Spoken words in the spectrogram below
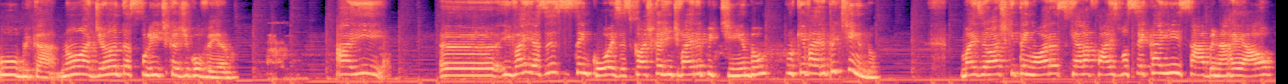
pública, não adianta as políticas de governo. Aí, uh, e vai, às vezes tem coisas que eu acho que a gente vai repetindo, porque vai repetindo. Mas eu acho que tem horas que ela faz você cair, sabe, na real,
